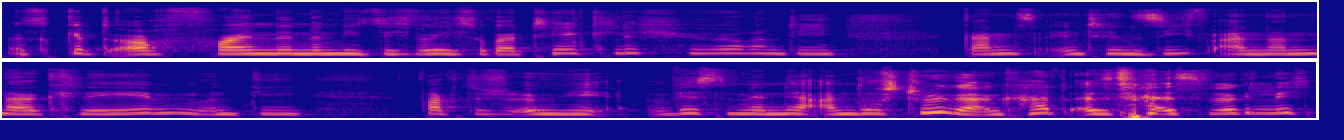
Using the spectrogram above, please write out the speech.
Es gibt auch Freundinnen, die sich wirklich sogar täglich hören, die ganz intensiv aneinander kleben und die praktisch irgendwie wissen, wenn der andere Stuhlgang hat. Also da ist wirklich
